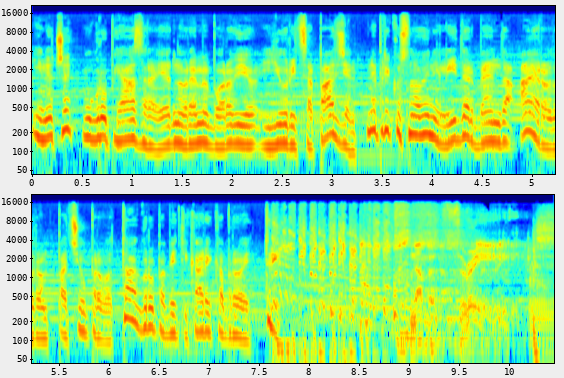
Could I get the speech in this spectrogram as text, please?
Inače, u grupi Azra je jedno vreme boravio i Jurica Pađen, neprikosnoveni lider benda Aerodrom, pa će upravo ta grupa biti karika broj 3. Number 3.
